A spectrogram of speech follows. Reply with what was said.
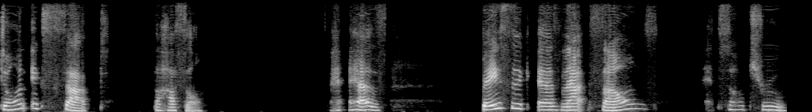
don't accept the hustle. As basic as that sounds, it's so true.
